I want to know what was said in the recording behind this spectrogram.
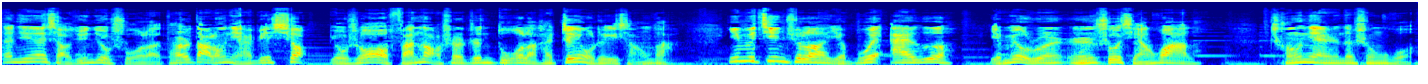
但今天小军就说了，他说大龙你还别笑，有时候烦恼事儿真多了，还真有这个想法。因为进去了也不会挨饿，也没有人人说闲话了。成年人的生活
